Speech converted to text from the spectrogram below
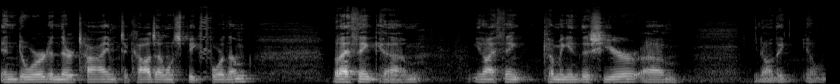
endured in their time to college. I want to speak for them. But I think, um, you know, I think coming into this year, um, you know, they, you know,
